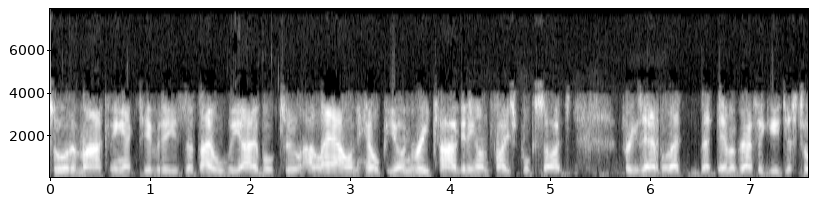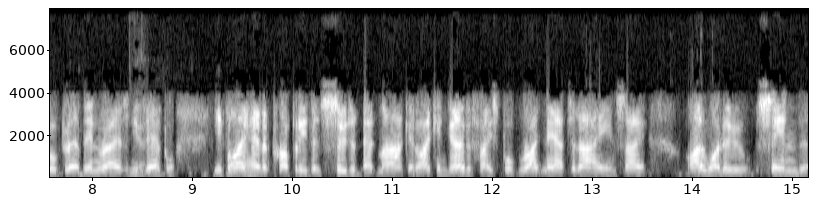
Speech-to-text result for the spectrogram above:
sort of marketing activities that they will be able to allow and help you. And retargeting on Facebook sites, for example, that, that demographic you just talked about then, Ray, as an yeah. example. If I had a property that suited that market, I can go to Facebook right now today and say, I want to send uh,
